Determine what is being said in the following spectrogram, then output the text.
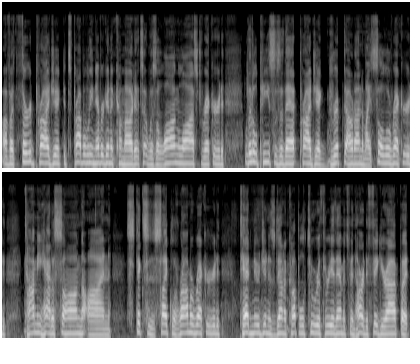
of a third project, it's probably never going to come out. It's, it was a long lost record. Little pieces of that project dripped out onto my solo record. Tommy had a song on Styx's Cyclorama record. Ted Nugent has done a couple, two or three of them. It's been hard to figure out, but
